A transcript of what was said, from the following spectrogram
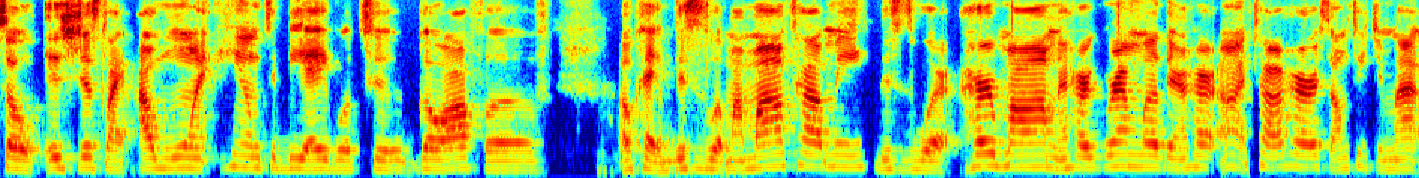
so it's just like I want him to be able to go off of, okay, this is what my mom taught me. This is what her mom and her grandmother and her aunt taught her. So I'm teaching my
